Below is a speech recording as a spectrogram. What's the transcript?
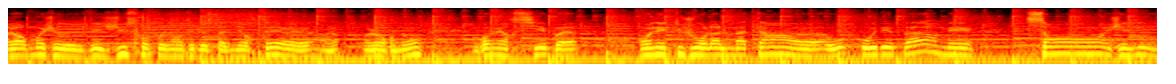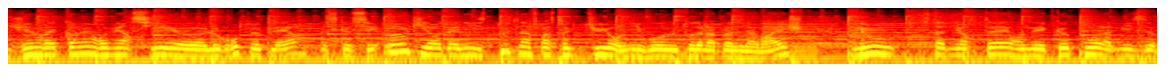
alors moi je vais juste représenter le Stade Niortais euh, en leur nom. Remercier, bah, on est toujours là le matin euh, au, départ, mais sans, j'ai- j'aimerais quand même remercier le groupe Leclerc parce que c'est eux qui organisent toute l'infrastructure au niveau autour de la place de la Brèche. Nous, Stade Niortais, on n'est que pour la mise au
